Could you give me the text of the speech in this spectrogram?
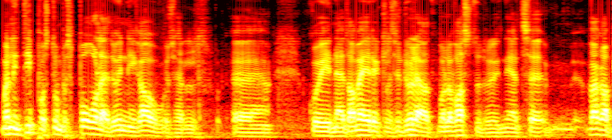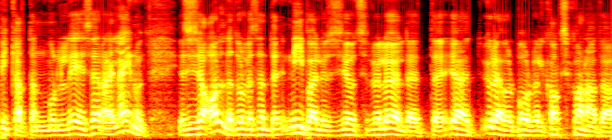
ma olin tipust umbes poole tunni kaugusel kui need ameeriklased ülevalt mulle vastu tulid, nii et see väga pikalt on mul ees ära ei läinud ja siis alla tulles nad nii palju siis jõudsid veel öelda, et ja et ülevalpool veel kaks Kanada,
